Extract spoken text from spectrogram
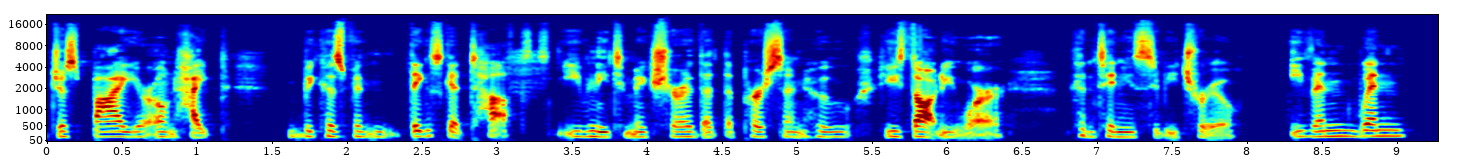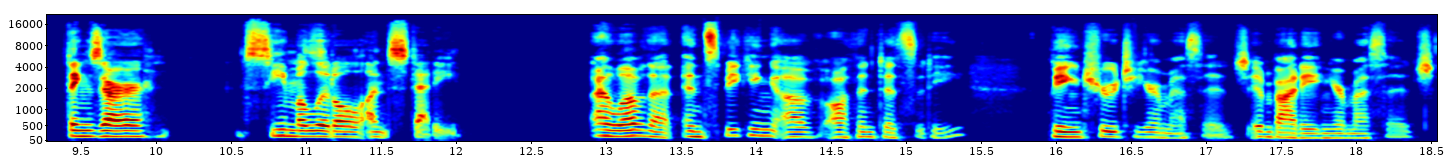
just buy your own hype? Because when things get tough, you need to make sure that the person who you thought you were continues to be true, even when things are seem a little unsteady. I love that. And speaking of authenticity, being true to your message, embodying your message.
